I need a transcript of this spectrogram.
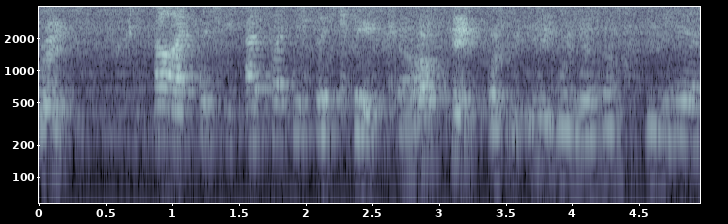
bread. Oh, I thought you, I thought you said cake. I have cake, but you eat it when you're done eating. Yeah.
